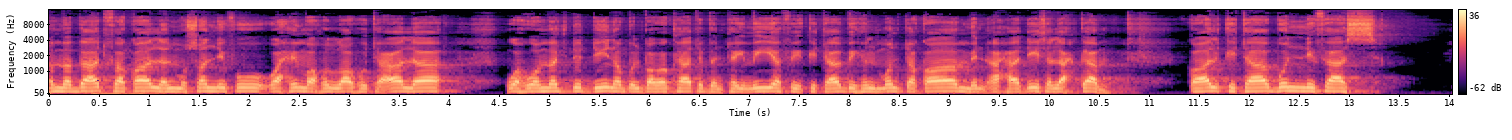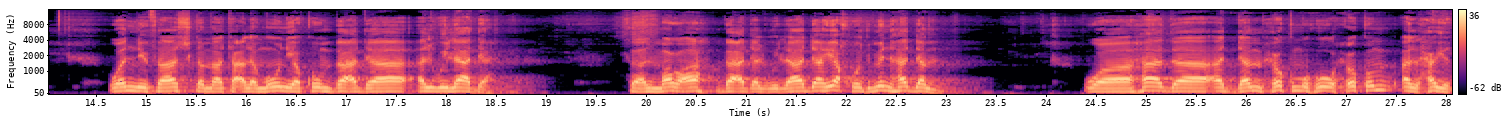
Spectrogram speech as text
أما بعد فقال المصنف رحمه الله تعالى وهو مجد الدين أبو البركات بن تيمية في كتابه المنتقى من أحاديث الأحكام. قال كتاب النفاس. والنفاس كما تعلمون يكون بعد الولادة. فالمرأة بعد الولادة يخرج منها دم. وهذا الدم حكمه حكم الحيض.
